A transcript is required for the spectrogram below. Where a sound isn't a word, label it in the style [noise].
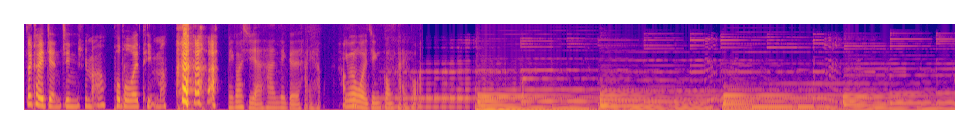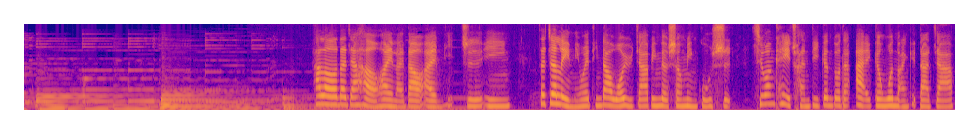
这可以剪进去吗？婆婆会听吗？[laughs] 没关系啊，他那个还好，好，因为我已经公开化。Hello，大家好，欢迎来到艾米之音。在这里，你会听到我与嘉宾的生命故事，希望可以传递更多的爱跟温暖给大家。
